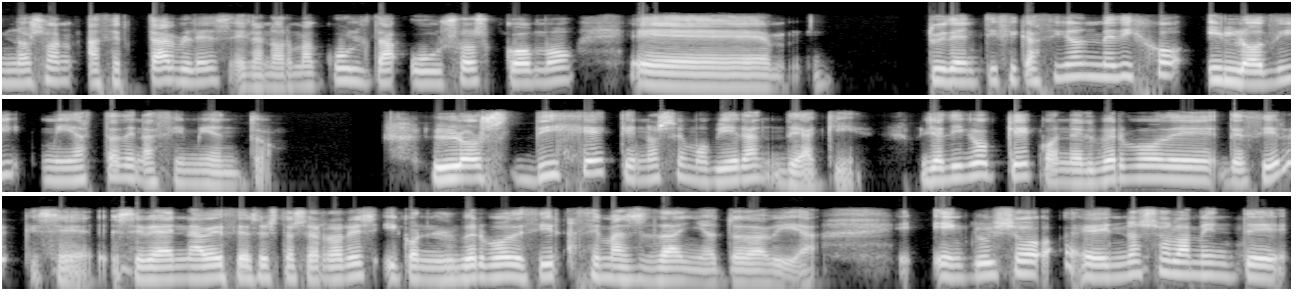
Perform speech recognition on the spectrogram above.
no son aceptables en la norma culta usos como eh, tu identificación me dijo y lo di mi acta de nacimiento. Los dije que no se movieran de aquí. Ya digo que con el verbo de decir, que se, se vean a veces estos errores, y con el verbo decir hace más daño todavía. E, incluso eh, no solamente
